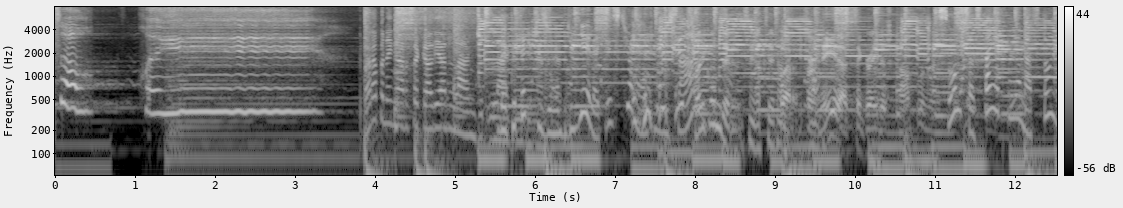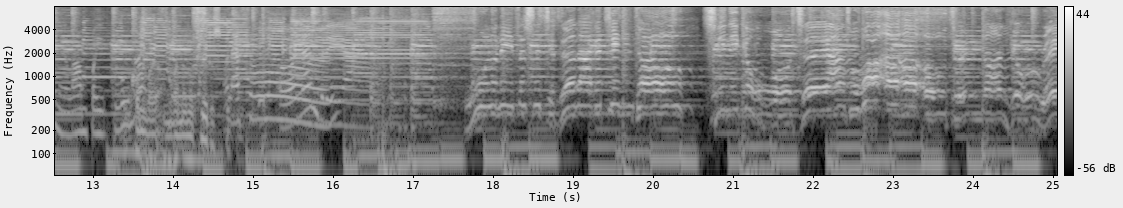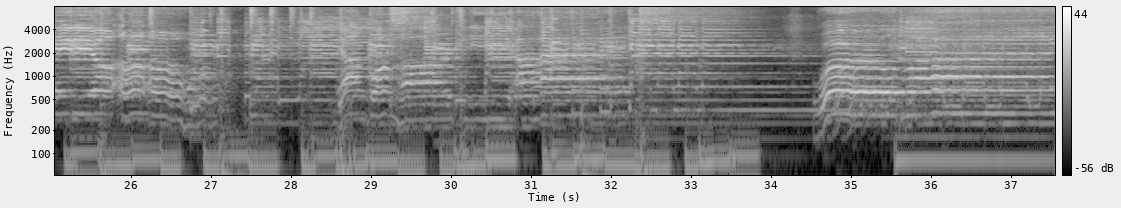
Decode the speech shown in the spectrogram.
走回忆。 Para pendengar sekalian lanjut Bah, lagi Peut-être qu'ils ont oublié la question en plus. hein. But for me, that's the greatest compliment. Солнце станет мне настольной лампой. Луна 无论你在世界的哪个尽头，请你跟我这样做。哦哦哦，Turn on your radio，阳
